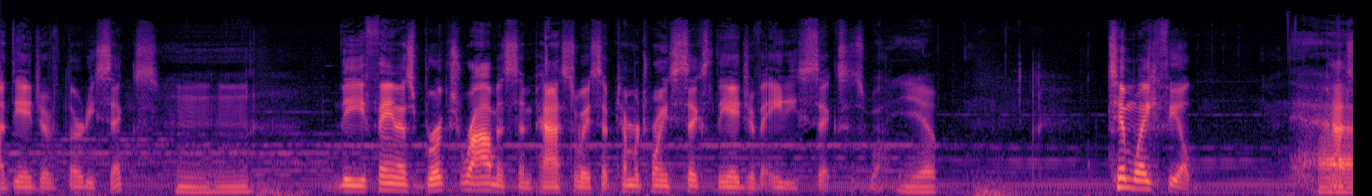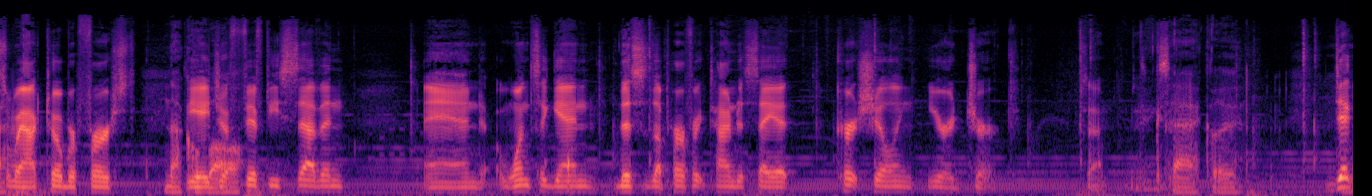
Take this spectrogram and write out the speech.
at the age of 36. Mm-hmm. The famous Brooks Robinson passed away September 26th at the age of 86 as well. Yep. Tim Wakefield passed away October 1st at the age of 57. And once again, this is the perfect time to say it. Curt Schilling, you're a jerk. So, Exactly. Dick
